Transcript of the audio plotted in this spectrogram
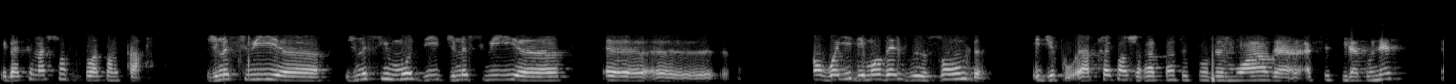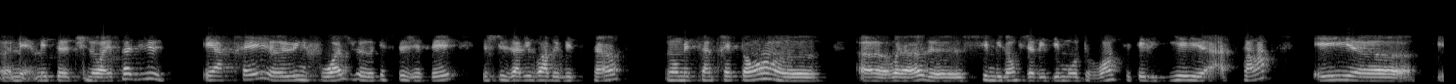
eh ben, que ma chance soit comme ça. Je me suis, euh, je me suis maudite, je me suis envoyé des mauvaises ondes. Et du coup, après, quand je raconte autour de moi à, ceux qui la connaissent, mais, tu n'aurais pas dû. Et après, une fois, qu'est-ce que j'ai fait? Je suis allée voir le médecin, mon médecin traitant. Euh, voilà, simulant que j'avais des maux de ventre, c'était lié à ça. Et euh,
